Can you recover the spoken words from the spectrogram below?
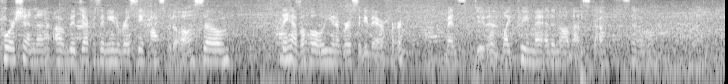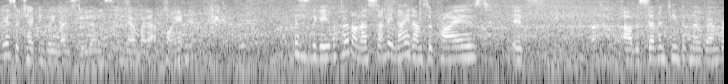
portion of the Jefferson University Hospital. So they have a whole university there for med student, like pre-med and all that stuff. So I guess they're technically med students, you know, by that point. This is the neighborhood on a Sunday night. I'm surprised it's uh, the 17th of November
